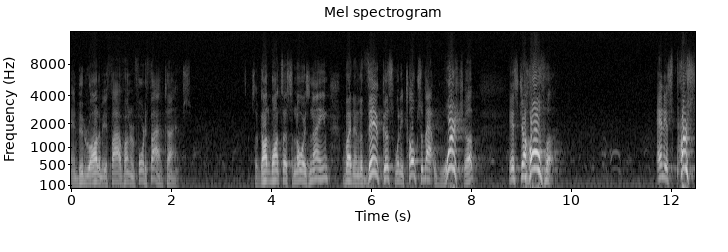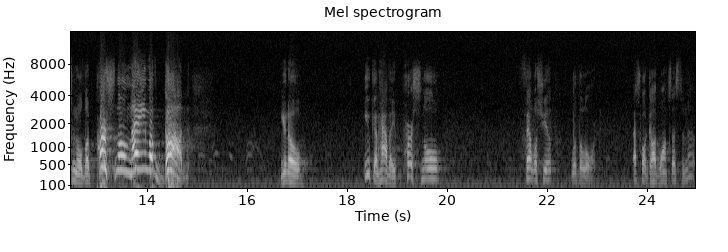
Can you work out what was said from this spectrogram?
In Deuteronomy, 545 times. So God wants us to know His name, but in Leviticus, when He talks about worship, it's Jehovah. And it's personal, the personal name of God. You know, you can have a personal fellowship with the Lord. That's what God wants us to know.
